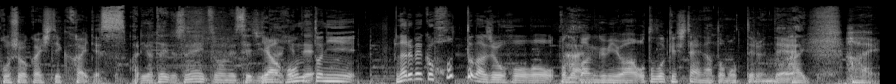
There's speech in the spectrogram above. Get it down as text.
ご紹介していく回です。ありがたいですね。いつもメッセージいや。本当になるべくホットな情報をこの番組はお届けしたいなと思ってるんで、はい。はい、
